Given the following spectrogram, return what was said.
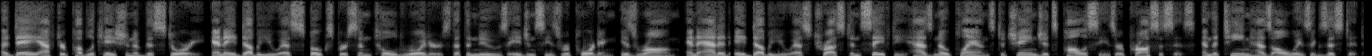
A day after publication of this story, an AWS spokesperson told Reuters that the news agency's reporting is wrong, and added AWS Trust and Safety has no plans to change its policies or processes, and the team has always existed.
